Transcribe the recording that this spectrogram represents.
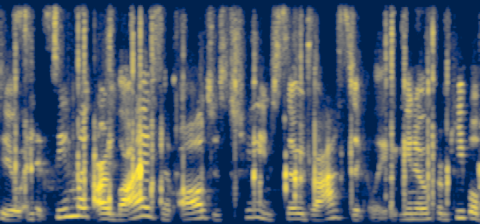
to? And it seemed like our lives have all just changed so drastically. You know, from people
